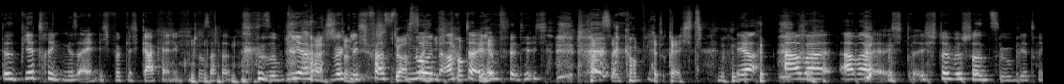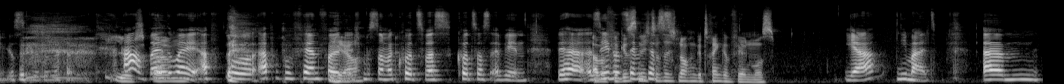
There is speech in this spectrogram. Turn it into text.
das Bier trinken ist eigentlich wirklich gar keine gute Sache. Also Bier hat stimmt. wirklich fast nur Nachteile komplett- für dich. Du hast ja komplett recht. Ja, aber, aber ich, ich stimme schon zu. Bier trinken ist eine gute Sache. Gut, ah, by the ähm, way, apropos, apropos Fernfolge, Ja. ich muss noch mal kurz was, kurz was erwähnen. Wir Aber sehen uns vergiss nämlich nicht, dass ich noch ein Getränk empfehlen muss. Ja, niemals. Ähm,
